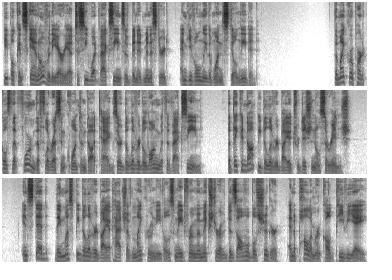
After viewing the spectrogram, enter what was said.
people can scan over the area to see what vaccines have been administered and give only the ones still needed. The microparticles that form the fluorescent quantum dot tags are delivered along with the vaccine, but they cannot be delivered by a traditional syringe. Instead, they must be delivered by a patch of microneedles made from a mixture of dissolvable sugar and a polymer called PVA,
